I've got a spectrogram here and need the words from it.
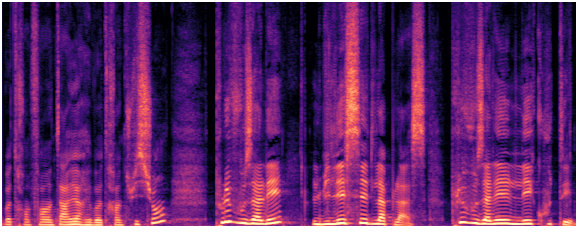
votre enfant intérieur et votre intuition, plus vous allez lui laisser de la place, plus vous allez l'écouter,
